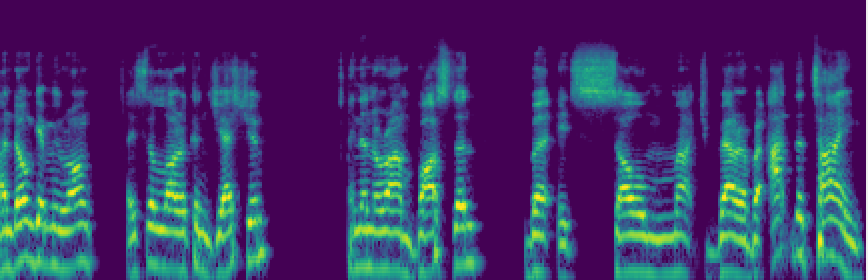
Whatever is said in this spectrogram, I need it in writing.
And don't get me wrong, there's still a lot of congestion in and around Boston but it's so much better. But at the time,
